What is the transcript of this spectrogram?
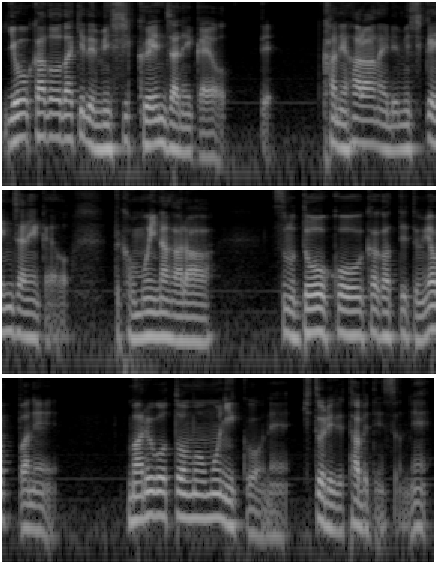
洋華堂だけで飯食えんじゃねえかよって。金払わないで飯食えんじゃねえかよ。とか思いながら、その動向を伺ってても、やっぱね、丸ごともも肉をね、一人で食べてんすよね。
